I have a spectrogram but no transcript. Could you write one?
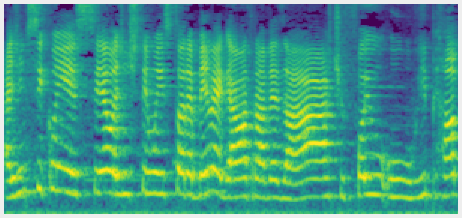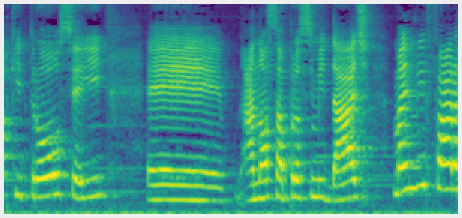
A gente se conheceu, a gente tem uma história bem legal através da arte. Foi o, o hip hop que trouxe aí é, a nossa proximidade. Mas me fala,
